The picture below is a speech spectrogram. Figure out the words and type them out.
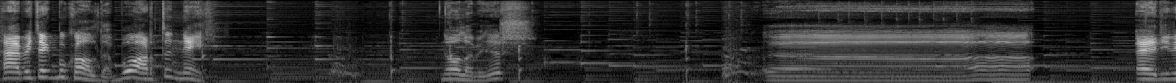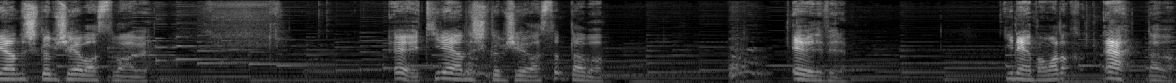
Ha bir tek bu kaldı. Bu artı ne? Ne olabilir? Ee... Evet yine yanlışlıkla bir şeye bastım abi. Evet yine yanlışlıkla bir şeye bastım. Tamam. Evet efendim. Yine yapamadık. Heh tamam.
